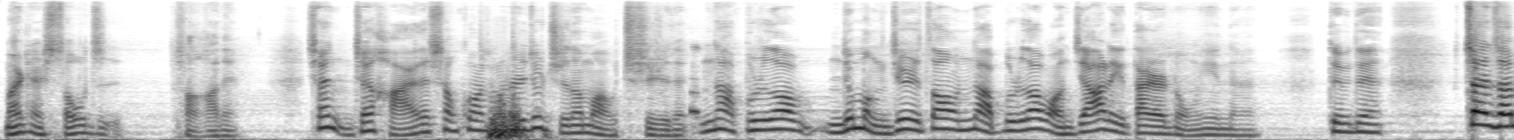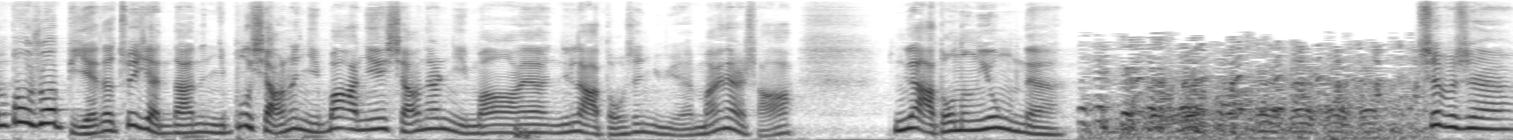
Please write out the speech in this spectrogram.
买点手指啥的。像你这孩子上逛超市就知道买吃的，你咋不知道？你这猛劲儿造，你咋不知道往家里带点东西呢？对不对？咱咱不说别的，最简单的，你不想着你爸，你也想点你妈呀。你俩都是女人，买点啥，你俩都能用的，是不是？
